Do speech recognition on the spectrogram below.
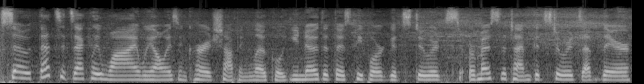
So that's exactly why we always encourage shopping local. You know that those people are good stewards, or most of the time, good stewards of their,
